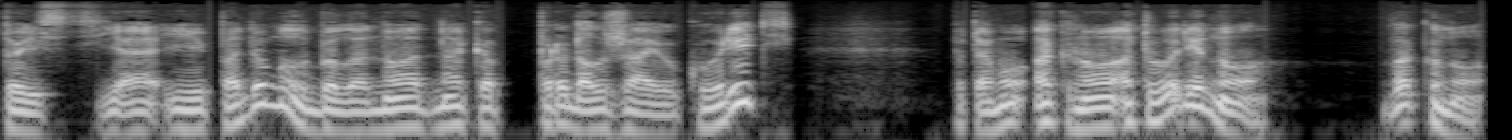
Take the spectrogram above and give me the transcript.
То есть я и подумал было, но, однако, продолжаю курить, потому окно отворено в окно.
